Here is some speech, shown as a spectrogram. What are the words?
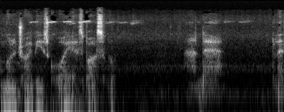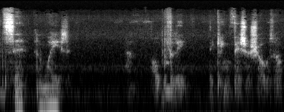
I'm going to try to be as quiet as possible. And uh, let's sit and wait. And hopefully, the kingfisher shows up.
